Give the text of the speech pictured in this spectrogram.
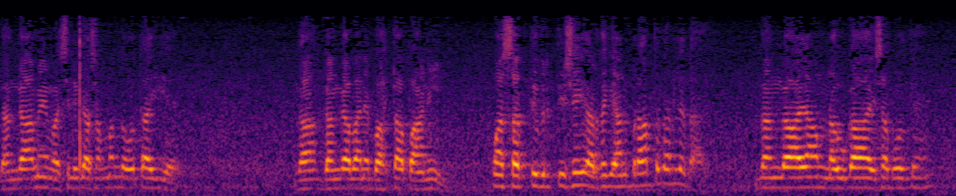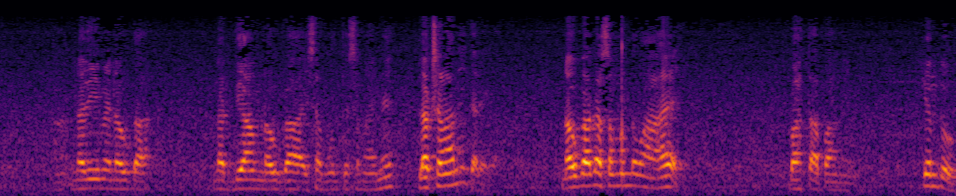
गंगा में मछली का संबंध होता ही है। गंगा माने बहता पानी। वहाँ शक्ति वृत्ति से ही अर्थ ज्ञान प्राप्त कर लेता है। गंगायाम नौका, ऐसा बोलते हैं। नदी में नौका, नद्याम नौका, ऐसा बोलते समय में लक्षणा नहीं करेगा। नौका का संबंध वहाँ है, बहता पानी। किंतु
